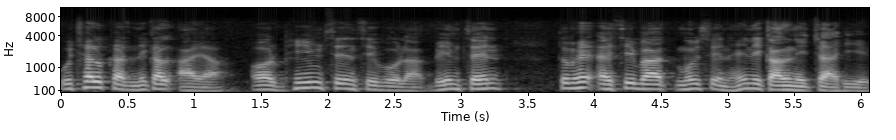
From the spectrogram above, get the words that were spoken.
उछल कर निकल आया और भीमसेन से बोला, भीमसेन, तुम्हें ऐसी बात मुँह से नहीं निकालनी चाहिए।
